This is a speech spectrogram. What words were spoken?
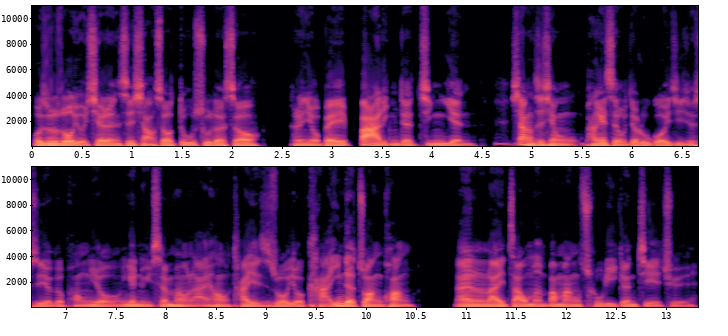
或者是说有些人是小时候读书的时候可能有被霸凌的经验。嗯像之前我 p 开始我就录过一集，就是有个朋友，一个女生朋友来哈，她也是说有卡音的状况，来来找我们帮忙处理跟解决。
